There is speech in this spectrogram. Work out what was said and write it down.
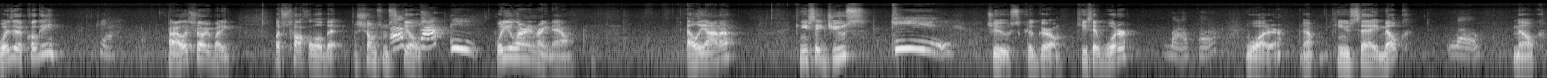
Yeah. What is it, a cookie? Yeah. All right, let's show everybody. Let's talk a little bit. Let's show them some skills. What are you learning right now? Eliana, can you say juice? Cheese. Juice, good girl. Can you say water? Baba. Water. Yep. Can you say milk? No. Milk.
